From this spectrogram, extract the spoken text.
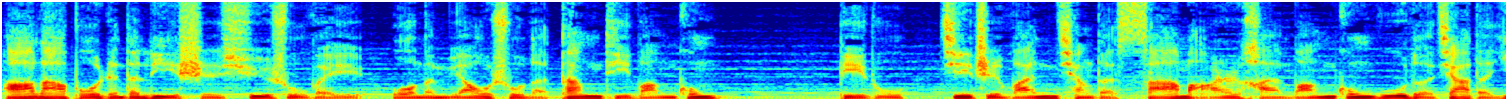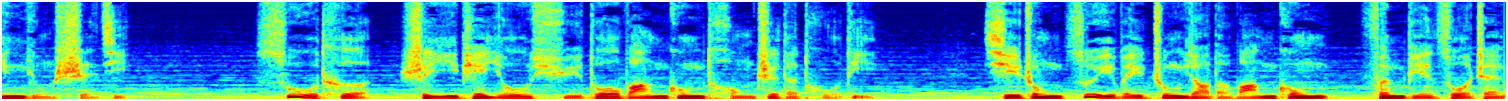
阿拉伯人的历史叙述为我们描述了当地王公，比如机智顽强的撒马尔罕王公乌勒加的英勇事迹。粟特是一片由许多王公统治的土地。其中最为重要的王宫分别坐镇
